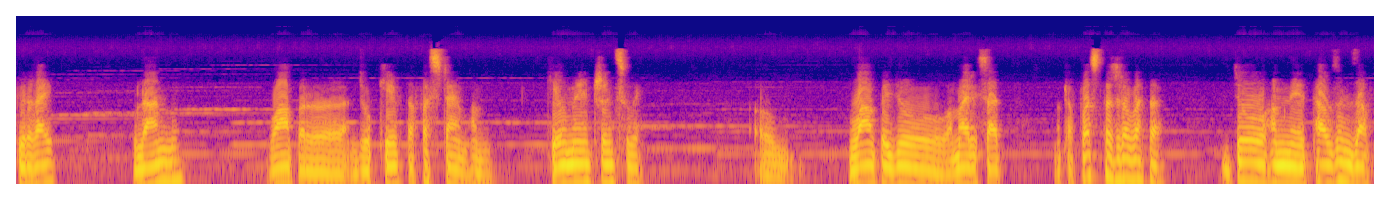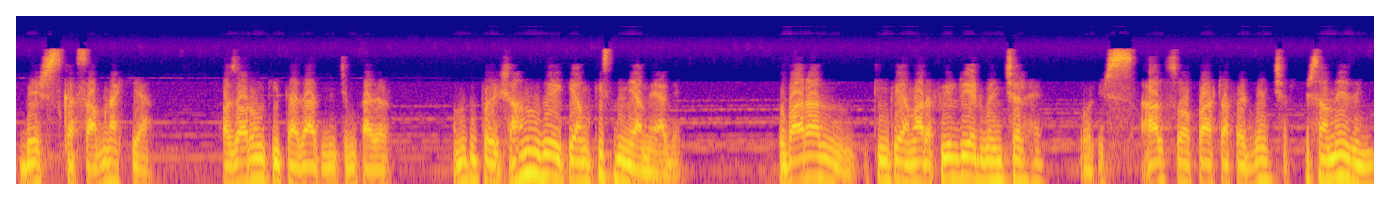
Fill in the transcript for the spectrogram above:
फिर गायब। उलान में, वहाँ पर जो केव था फ़र्स्ट टाइम हम केव में एंट्रेंस हुए। वहाँ पे जो हमारे साथ मतलब फ़र्स्ट तजर्बा था, जो हमने थाउजेंड्स ऑफ़ बेस्ट्स का सामना किया, हज़ारों की तादाद में चमकादड़। हम तो परेशान हो गए कि हम किस दुनिया में आ गए। तो बहरहाल, क्योंकि हमारा फ़ील्ड ही एडवेंचर है, और it's also a part of adventure it's amazing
